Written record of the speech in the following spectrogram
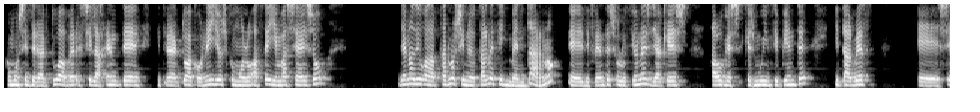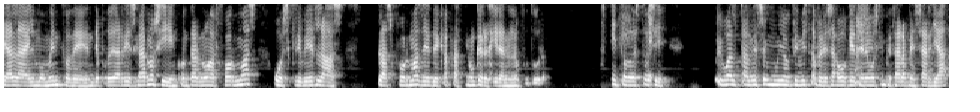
cómo se interactúa, ver si la gente interactúa con ellos, cómo lo hace y en base a eso ya no digo adaptarnos, sino tal vez inventar ¿no? Eh, diferentes soluciones, ya que es algo que es, que es, muy incipiente y tal vez eh, sea el momento de, poder arriesgarnos y encontrar nuevas formas o escribir las, las formas de, de captación que regirán en el futuro. Y todo esto sí, igual tal vez soy muy optimista, pero es algo que tenemos que empezar a pensar ya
